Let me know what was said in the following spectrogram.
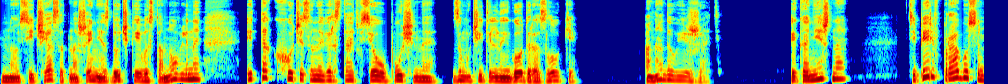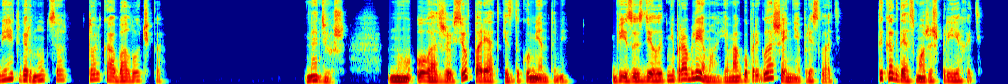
Но сейчас отношения с дочкой восстановлены, и так хочется наверстать все упущенное за мучительные годы разлуки. А надо уезжать. И, конечно, теперь в Прагу сумеет вернуться только оболочка. Надюш, ну у вас же все в порядке с документами? Визу сделать не проблема, я могу приглашение прислать. Ты когда сможешь приехать?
